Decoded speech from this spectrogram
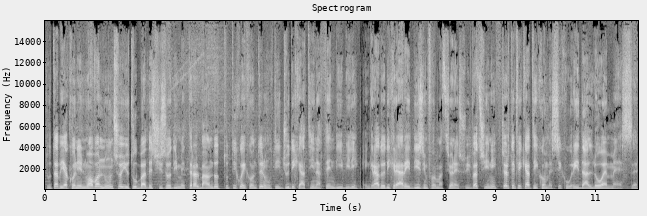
Tuttavia con il nuovo annuncio YouTube ha deciso di mettere al bando tutti quei contenuti giudicati inattendibili e in grado di creare disinformazione sui vaccini certificati come sicuri dall'OMS.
